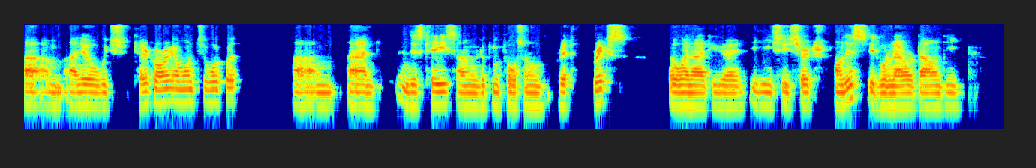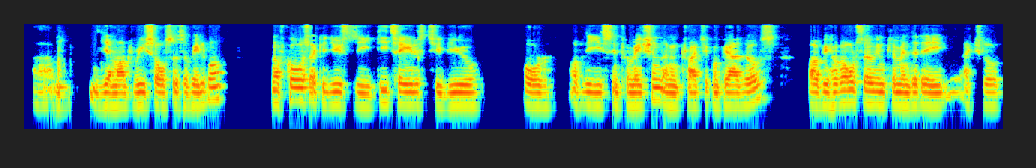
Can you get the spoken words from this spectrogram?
Um, I know which category I want to work with. Um, and in this case, I'm looking for some red bricks so when I do an easy search on this, it will narrow down the, um, the amount of resources available. And of course, I could use the details to view all of these information and try to compare those. But we have also implemented a actual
